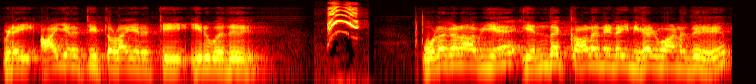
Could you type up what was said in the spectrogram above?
விடை ஆயிரத்தி தொள்ளாயிரத்தி இருபது. உலகளாவிய எந்த காலநிலை நிகழ்வானது?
